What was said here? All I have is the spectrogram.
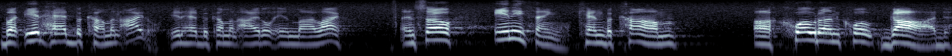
but it had become an idol. It had become an idol in my life. And so anything can become a quote unquote God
